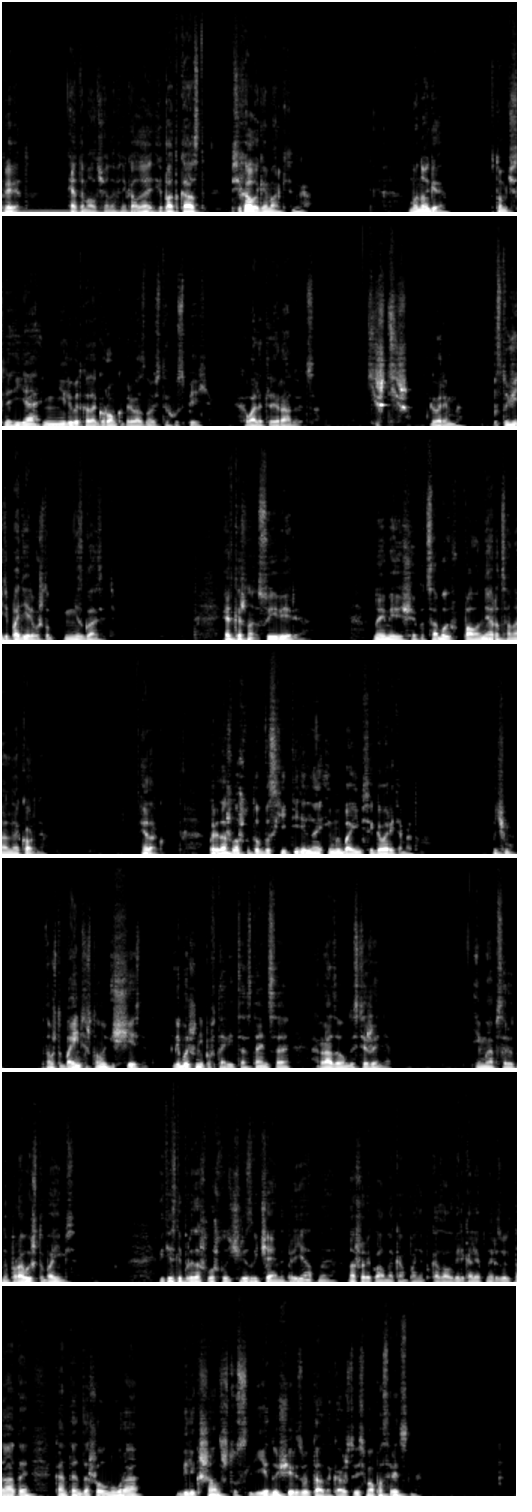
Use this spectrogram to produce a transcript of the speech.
Привет, это Молчанов Николай и подкаст «Психология маркетинга». Многие, в том числе и я, не любят, когда громко превозносят их успехи, хвалят или радуются. «Тише, тише», — говорим мы, — «постучите по дереву, чтобы не сглазить». Это, конечно, суеверие, но имеющее под собой вполне рациональные корни. Итак, произошло что-то восхитительное, и мы боимся говорить об этом. Почему? Потому что боимся, что оно исчезнет или больше не повторится, останется разовым достижением. И мы абсолютно правы, что боимся. Ведь если произошло что-то чрезвычайно приятное, наша рекламная кампания показала великолепные результаты, контент зашел на ура, велик шанс, что следующий результат окажется весьма посредственным.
